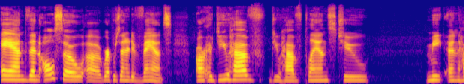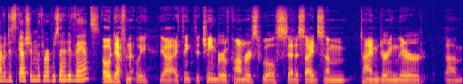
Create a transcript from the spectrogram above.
and then also uh, Representative Vance. Are do you have do you have plans to meet and have a discussion with Representative Vance? Oh, definitely. Yeah, I think the Chamber of Commerce will set aside some time during their um,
